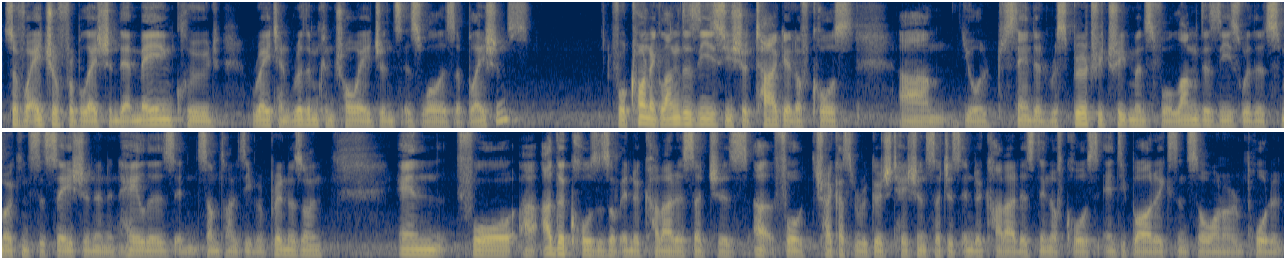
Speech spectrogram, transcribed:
So for atrial fibrillation, that may include rate and rhythm control agents as well as ablations. For chronic lung disease, you should target, of course, um, your standard respiratory treatments for lung disease, whether it's smoking cessation and inhalers, and sometimes even prednisone and for uh, other causes of endocarditis, such as uh, for tricuspid regurgitation, such as endocarditis, then of course antibiotics and so on are important.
